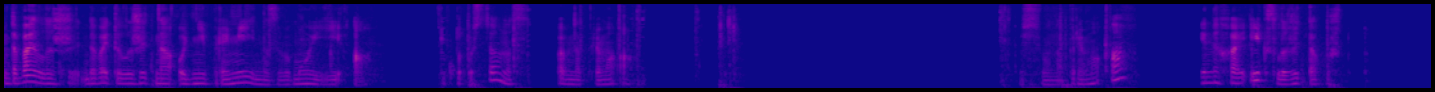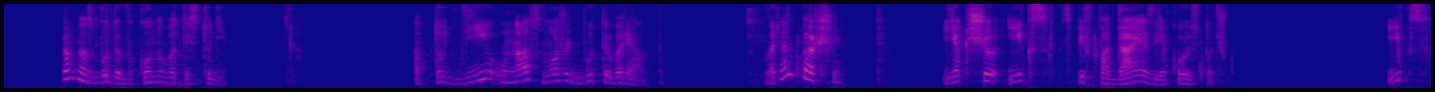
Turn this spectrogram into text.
давай лежи, давайте лежить на одній прямій, назвемо її А. Тобто ось це у нас певна пряма А. Ось вона пряма А. І нехай Х лежить також тут. Що в нас буде виконуватись тоді? А тоді у нас можуть бути варіанти. Варіант перший. Якщо Х співпадає з якоюсь точкою. Х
